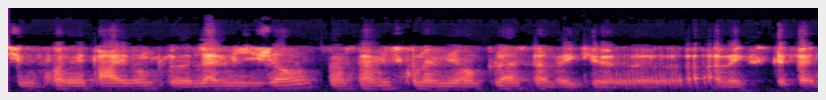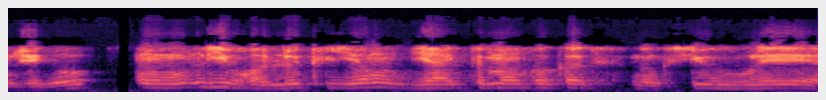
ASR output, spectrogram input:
si vous prenez par exemple l'Amijan, c'est un service qu'on a mis en place avec avec Stéphane Gégaud. On livre le client directement en cocotte. Donc si vous voulez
